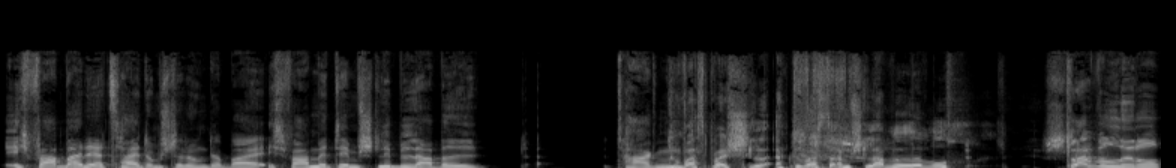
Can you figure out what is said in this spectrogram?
ich war bei der Zeitumstellung dabei. Ich war mit dem Schlibbelabbel Tagen. Du warst bei Schla du warst am Schlabbel-Level. Schlabbel Little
